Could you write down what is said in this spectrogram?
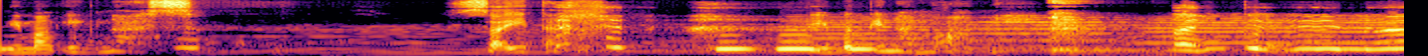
Ni Mang Ignas. Sa ita. Timot inama ami. Antena.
